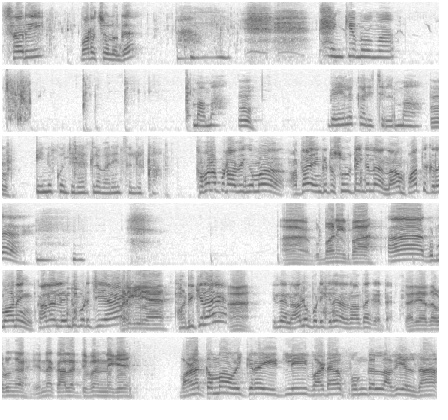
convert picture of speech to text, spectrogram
சரி வர சொல்லுங்க. தேங்க்யூ மாமா. மாமா ம். வேலைக்காரி செல்லம்மா ம். இன்னும் கொஞ்ச நேரத்துல வரேன்னு சொல்லிருக்கா. கவலைப்படாதீங்கம்மா. அதான் என்கிட்ட சொல்லிட்டீங்கல்ல நான் பாத்துக்கிறேன். ஆ குட் மார்னிங்ப்பா ஆ குட் மார்னிங் காலையில ரெண்டு படிச்சியா? படிக்கலையே? படிக்கல? ஆ. இல்ல நானும் படிக்கல அதனால தான் கேட்டேன். சரி அதை விடுங்க. என்ன காலை டிஃபன் இன்னைக்கு? வழக்கமா வைக்கிற இட்லி வடை பொங்கல் அவியல் தான்.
